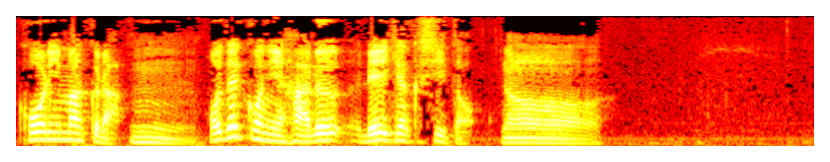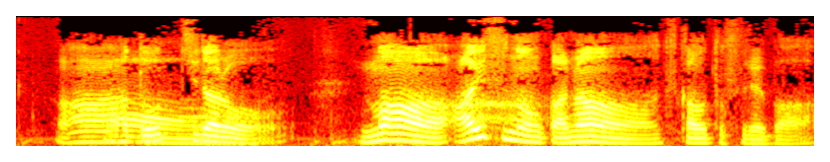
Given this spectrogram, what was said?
氷枕。うん。おでこに貼る冷却シート。ああ。ああ、どっちだろう。まあ、アイスのかな使うとすれば。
